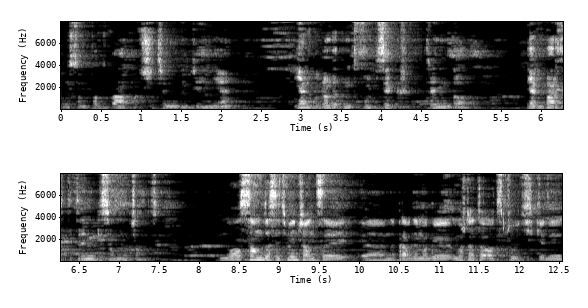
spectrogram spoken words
gdzie są po dwa, po trzy treningi dziennie. Jak wygląda ten Twój cykl treningowy? Jak bardzo te treningi są męczące? No, są dosyć męczące. E, naprawdę mogę, można to odczuć, kiedy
